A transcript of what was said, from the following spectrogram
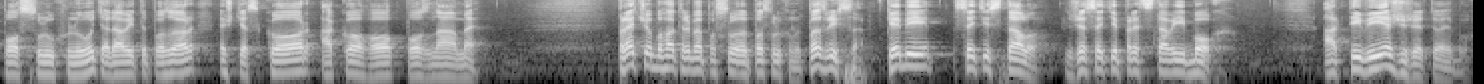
posluchnout a dávajte pozor, ještě skôr, ako ho poznáme. Prečo Boha treba poslu, posluchnout? Pozri se, keby se ti stalo, že se ti představí Boh a ty víš, že to je Boh,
